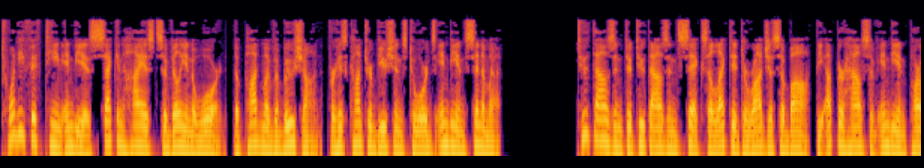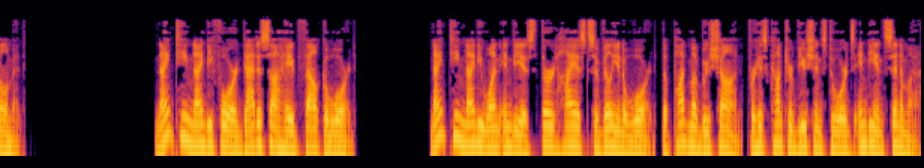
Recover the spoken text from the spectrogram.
2015 India's second highest civilian award, the Padma Vibhushan, for his contributions towards Indian cinema. 2000–2006 elected to Rajya Sabha, the upper house of Indian Parliament. 1994 Dadasaheb Phalke Award. 1991 India's third highest civilian award, the Padma Bhushan, for his contributions towards Indian cinema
